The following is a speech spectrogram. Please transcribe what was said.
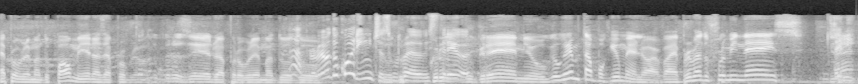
É problema do Palmeiras, é problema do Cruzeiro, é problema do. Ah, do problema do Corinthians. do, do, Cru- do Grêmio. O Grêmio tá um pouquinho melhor, vai. É problema do Fluminense. né?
